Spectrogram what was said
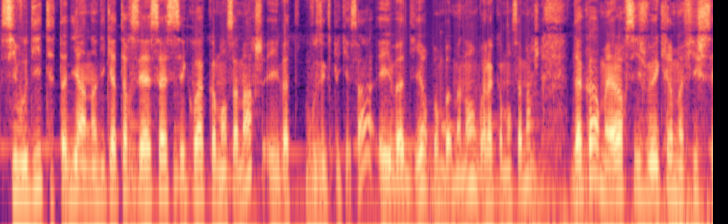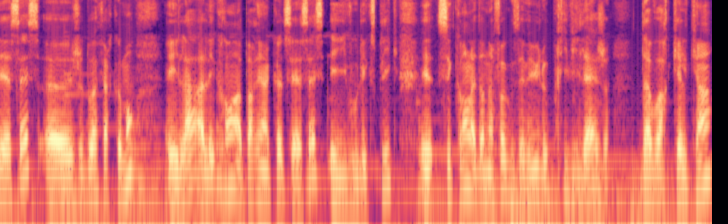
Si vous dites, tu as dit un indicateur CSS, c'est quoi, comment ça marche? Et il va vous expliquer ça, et il va dire, bon, bah maintenant, voilà comment ça marche. D'accord, mais alors si je veux écrire ma fiche CSS, euh, je dois faire comment? Et là, à l'écran, apparaît un code CSS, et il vous l'explique. Et c'est quand la dernière fois que vous avez eu le privilège d'avoir quelqu'un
